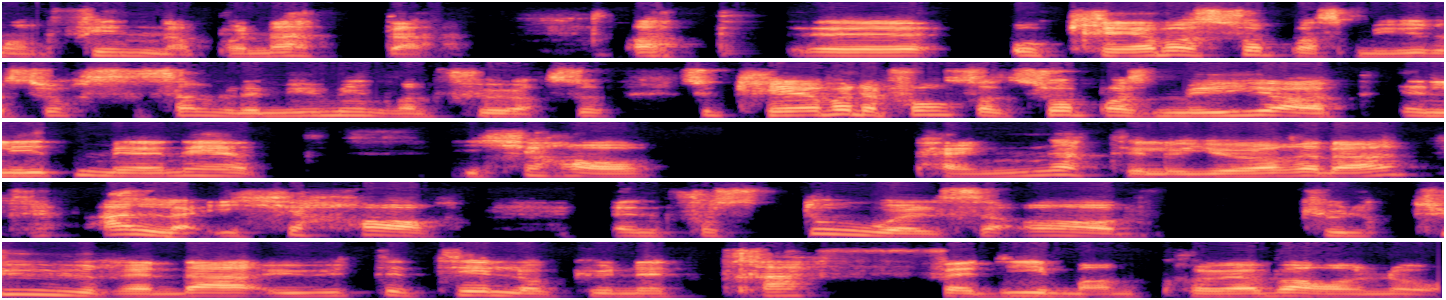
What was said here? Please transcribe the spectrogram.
man finner på nettet, at, eh, og krever såpass mye ressurser, selv om det er mye mindre enn før, så, så, krever det fortsatt såpass mye at en liten menighet ikke har penger til å gjøre det, eller ikke har en forståelse av kulturen der ute til å kunne treffe de man prøver å nå.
